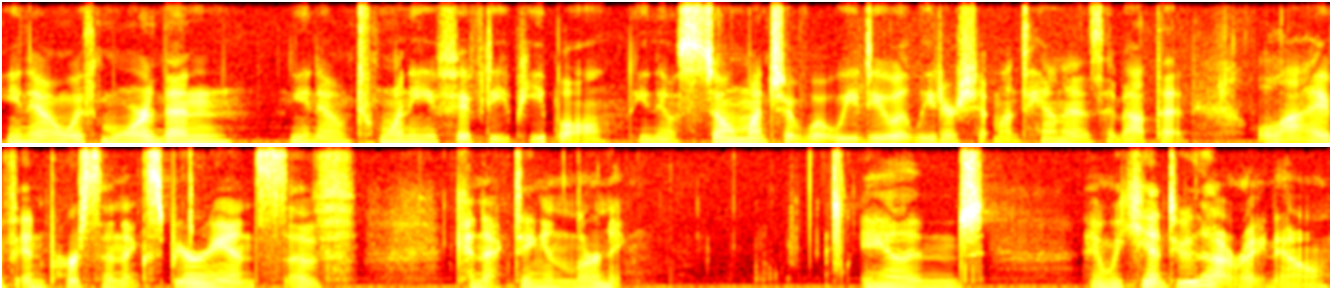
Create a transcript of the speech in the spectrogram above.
you know, with more than you know 20 50 people you know so much of what we do at leadership montana is about that live in-person experience of connecting and learning and and we can't do that right now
